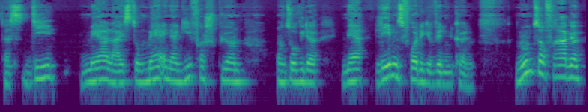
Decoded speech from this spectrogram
dass die mehr Leistung, mehr Energie verspüren und so wieder mehr Lebensfreude gewinnen können. Nun zur Frage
